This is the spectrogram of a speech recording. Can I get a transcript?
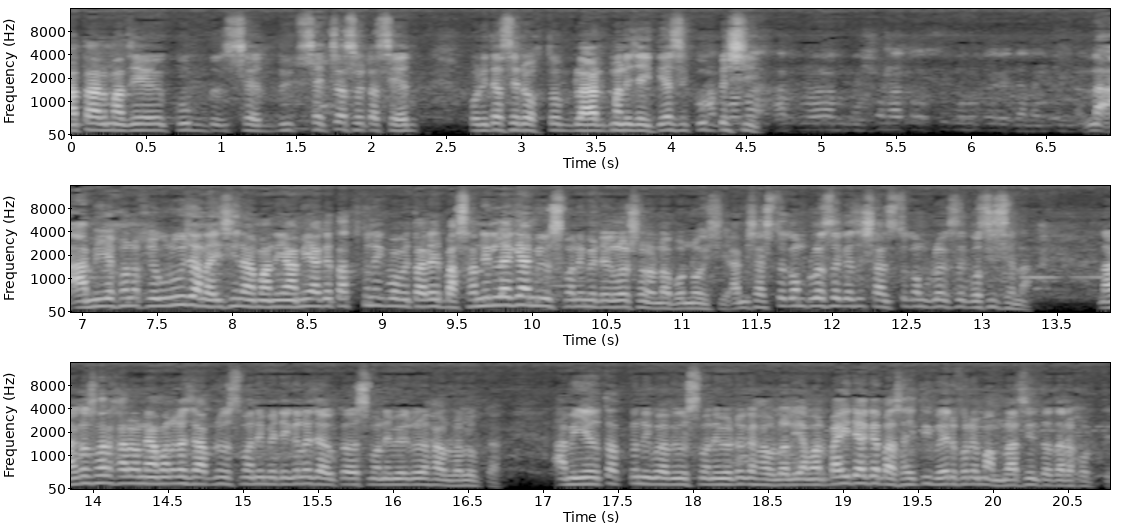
মাথার মাঝে খুব দুই চারটা ছয়টা সেদ, পরিতাছে রক্ত ব্লাড মানে যাইতে আছে খুব বেশি আপনারা বিশ্বনাথ ওসি মহোদয় জানাইছেন না আমি এখনও কেউরও জানাইছি না মানে আমি আগে তাৎক্ষণিকভাবে তার বাসানির লাগে আমি উসমানী মেডিকেলের শরণাপন্ন হয়েছি আমি স্বাস্থ্য কমপ্লেক্সে গেছি স্বাস্থ্য কমপ্লেক্সে গছিছে না। না গছার কারণে আমার কাছে আপনি উসমানী মেডিকেলে যাও উসমানী মেডিকেল হাওলা লোকা আমি তাৎক্ষণিকভাবে উসমানী মেডিকেল হাওলালি আমার বাইরে আগে বাসাইতে বের করে মামলার চিন্তাধারা করতে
